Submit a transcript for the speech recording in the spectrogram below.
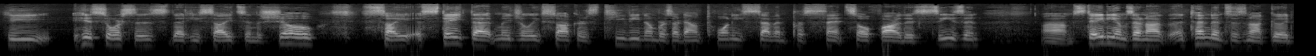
he his sources that he cites in the show cite, state that Major League Soccer's TV numbers are down 27% so far this season. Um, stadiums are not attendance is not good.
